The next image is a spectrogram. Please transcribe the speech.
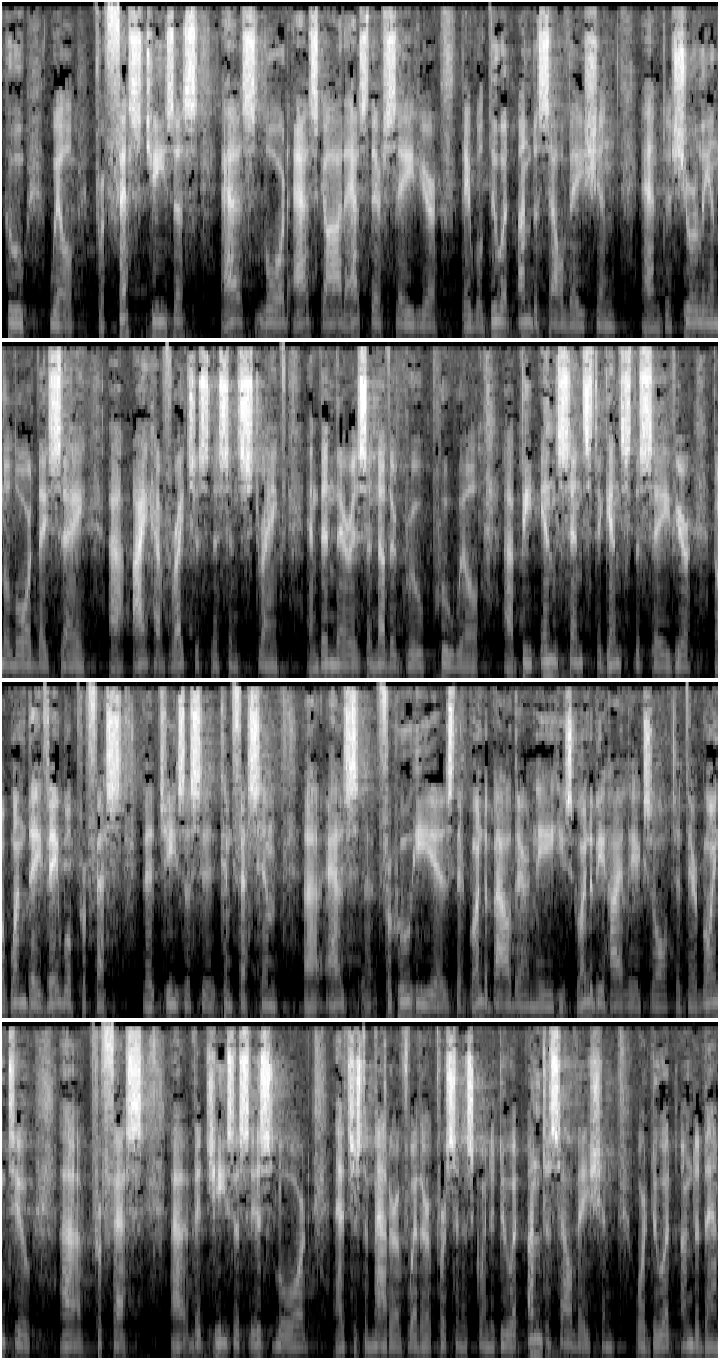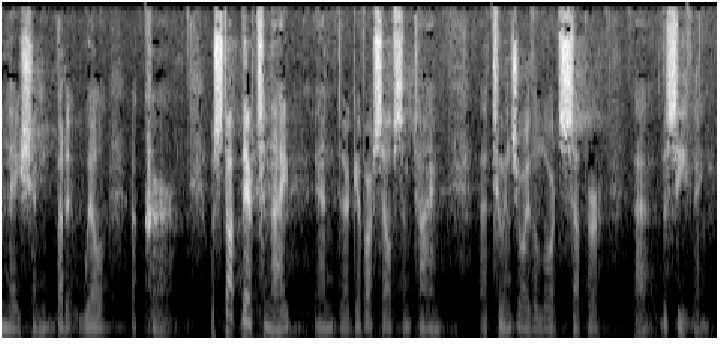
who will profess Jesus as Lord, as God, as their Savior. They will do it unto salvation. And uh, surely in the Lord they say, uh, I have righteousness and strength. And then there is another group who will uh, be incensed against the Savior, but one day they will profess that Jesus, uh, confess Him uh, as uh, for who He is. They're going to bow their knee. He's going to be highly exalted. They're going to profess uh, that Jesus is Lord. And it's just a matter of whether a person is going to do it unto salvation or do it unto damnation, but it will occur. We'll stop there tonight and uh, give ourselves some time uh, to enjoy the Lord's Supper uh, this evening.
